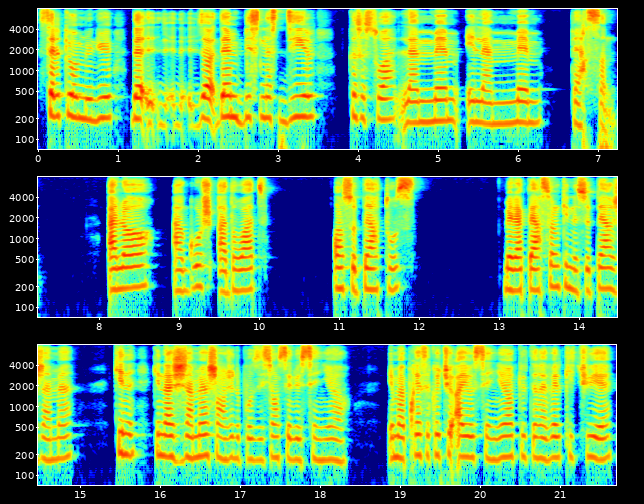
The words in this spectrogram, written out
celle qui est au milieu d'un business deal, que ce soit la même et la même personne. Alors, à gauche, à droite, on se perd tous, mais la personne qui ne se perd jamais, qui, n'a jamais changé de position, c'est le Seigneur. Et ma c'est que tu ailles au Seigneur, qu'il te révèle qui tu es,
